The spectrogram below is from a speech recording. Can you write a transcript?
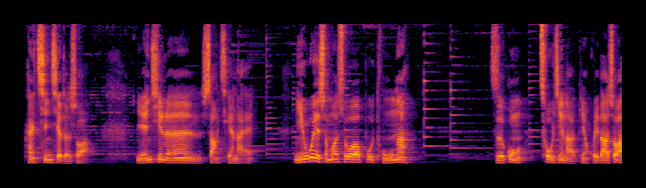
很亲切的说。年轻人上前来，你为什么说不同呢？子贡凑近了，便回答说：“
